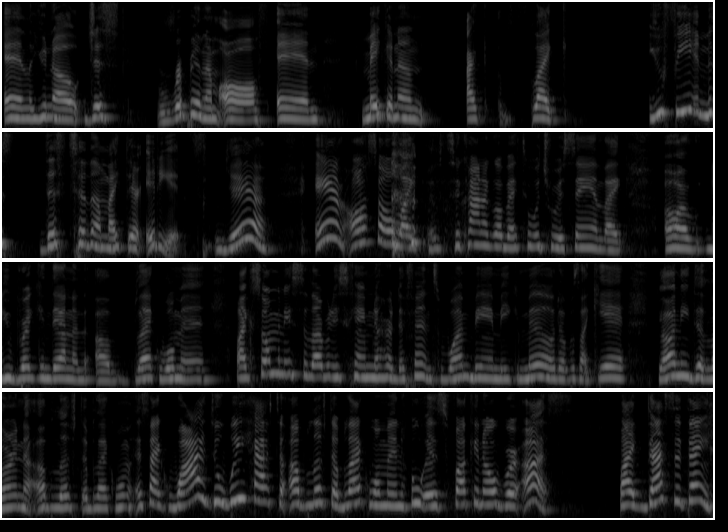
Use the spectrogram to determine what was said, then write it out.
and you know just ripping them off and making them like like you feeding this this to them like they're idiots Yeah. And also, like, to kind of go back to what you were saying, like, oh, you breaking down a, a black woman. Like, so many celebrities came to her defense. One being Meek Mill, that was like, yeah, y'all need to learn to uplift a black woman. It's like, why do we have to uplift a black woman who is fucking over us? Like that's the thing.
